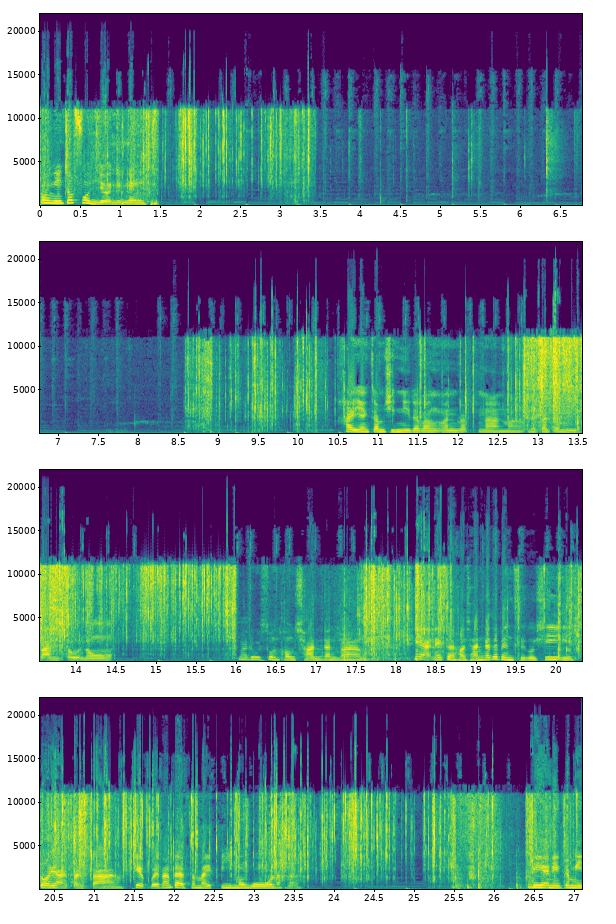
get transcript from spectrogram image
ตรงนี้จะฝุ่นเยอะนิดนึงใครยังจำชิ้นนี้ได้บ้างมันแบบนานมาก แล้วก็จะมีบันโตโน่ มาดูส่วนของชั้นกันบ้าง เนี่ยในส่วนของฉันก็จะเป็นซูชิตัวอย่างต่างๆ เก็บไว้ตั้งแต่สมัยปีมโวนะคะนี่อันนี้จะมี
